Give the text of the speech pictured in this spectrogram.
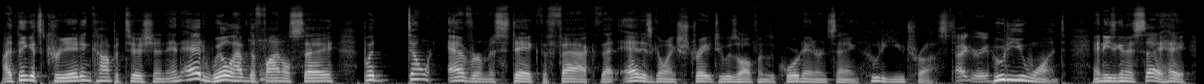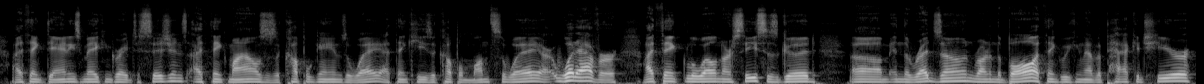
I think it's creating competition and ed will have the final say but don't ever mistake the fact that Ed is going straight to his offensive coordinator and saying, Who do you trust? I agree. Who do you want? And he's going to say, Hey, I think Danny's making great decisions. I think Myles is a couple games away. I think he's a couple months away, or whatever. I think Lowell Narcisse is good um, in the red zone, running the ball. I think we can have a package here.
